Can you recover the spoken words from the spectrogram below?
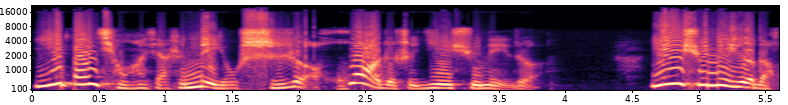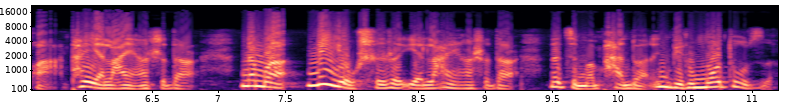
一般情况下是内有湿热，或者是阴虚内热。阴虚内热的话，他也拉羊屎蛋儿，那么内有湿热也拉羊屎蛋儿，那怎么判断？你比如摸肚子，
